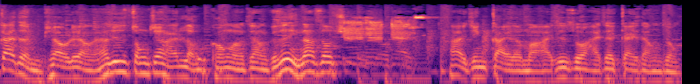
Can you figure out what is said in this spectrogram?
盖的很漂亮，它就是中间还镂空啊这样。可是你那时候去的时候，它已经盖了吗？还是说还在盖当中？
